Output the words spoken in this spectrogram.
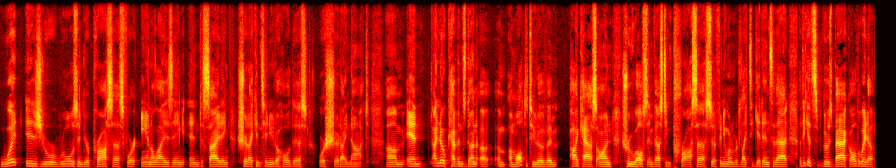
what is your rules and your process for analyzing and deciding should I continue to hold this or should I not? Um, and I know Kevin's done a, a, a multitude of podcast on True Wealth's investing process. So if anyone would like to get into that, I think it goes back all the way to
